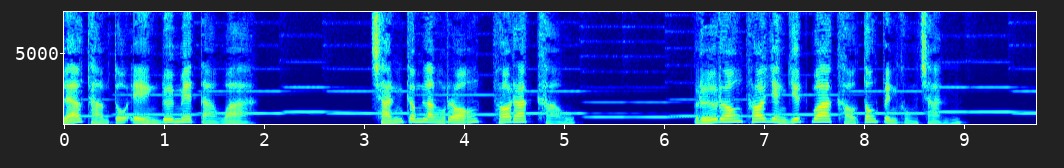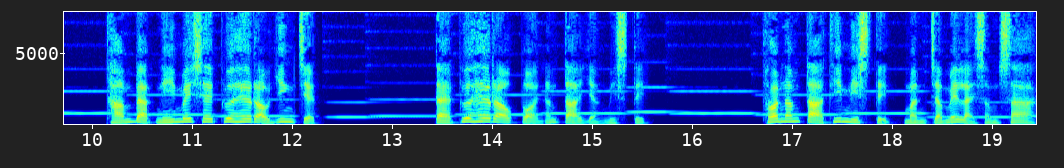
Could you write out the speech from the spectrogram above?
แล้วถามตัวเองด้วยเมตตาว่า ฉันกำลังร้องเพราะรักเขา หรือร้องเพราะยังยึดว่าเขาต้องเป็นของฉัน ถามแบบนี้ไม่ใช่เพื่อให้เรายิ่งเจ็บ แต่เพื่อให้เราปล่อยน้ำตาอย่างมิสติกเพราะน้ำตาที่มิสติกมันจะไม่ไหลซ้ำซาก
